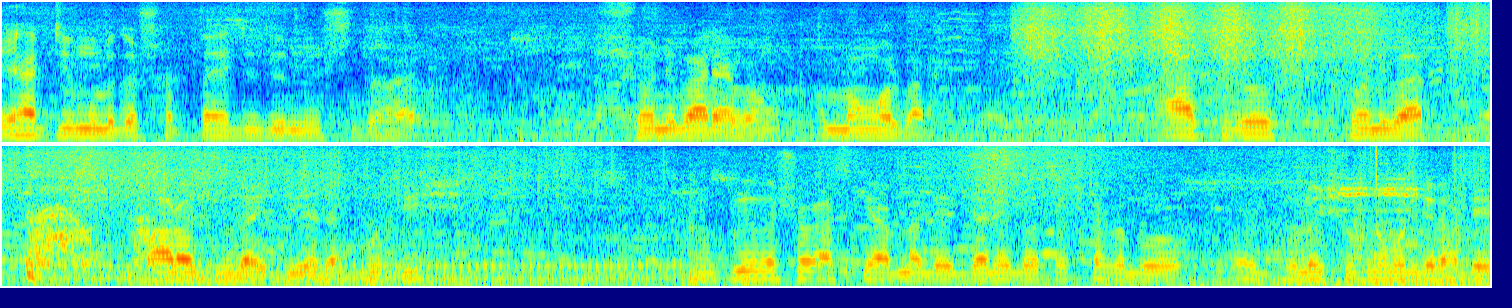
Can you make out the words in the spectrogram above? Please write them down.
এই হাটটি মূলত সপ্তাহে দুদিন অনুষ্ঠিত হয়। শনিবার এবং মঙ্গলবার। আজ রোজ শনিবার, বারো জুলাই দুই হাজার পঁচিশ। প্রিয় দর্শক, আজকে আপনাদের জানিয়ে দেওয়ার চেষ্টা করব, ঝোলই শুকনো মরিচের হাটে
